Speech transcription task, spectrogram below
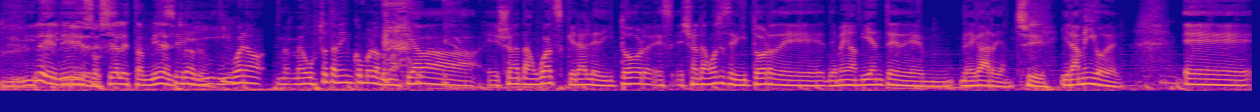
Líderes, líderes. sociales también, Sí, claro. y, y bueno, me, me gustó también cómo lo homenajeaba eh, Jonathan Watts, que era el editor. Es, eh, Jonathan Watts es el editor de, de medio ambiente de, mm, de Guardian. Sí. Y era amigo de él. Eh,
